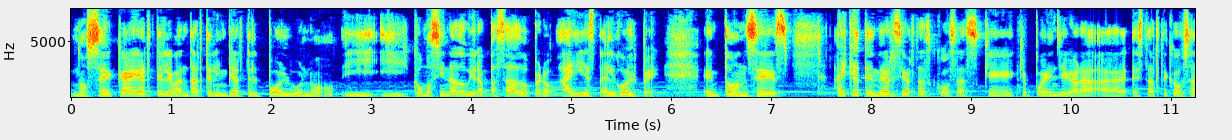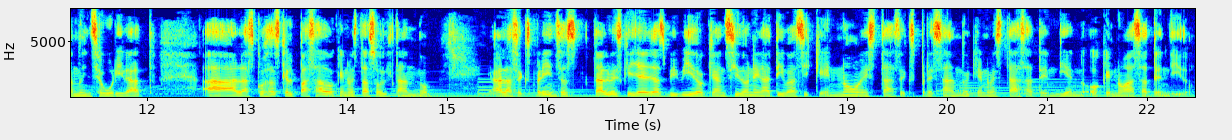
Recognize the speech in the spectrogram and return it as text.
no sé, caerte, levantarte, limpiarte el polvo, ¿no? Y, como si nada hubiera pasado, pero ahí está el golpe. Entonces, hay que atender ciertas cosas que, pueden llegar a, estarte causando inseguridad, a las cosas que el pasado que no estás soltando, a las experiencias tal vez que ya hayas vivido que han sido negativas y que no estás expresando, que no estás atendiendo o que no has atendido.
